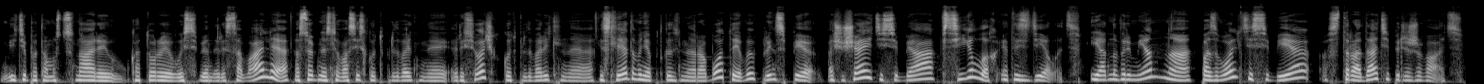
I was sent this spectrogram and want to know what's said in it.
идти по тому сценарию, который вы себе нарисовали, особенно если у вас есть какой-то предварительный research, какое-то предварительное исследование, подготовительная работа, и вы, в принципе, ощущаете себя в силах это сделать. И одновременно позвольте себе страдать и переживать.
